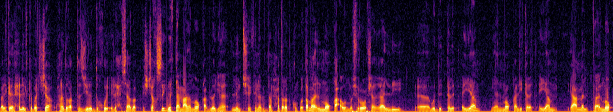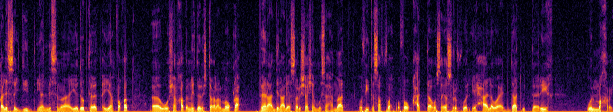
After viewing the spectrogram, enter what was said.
بعد كده نحل الكباتشة وهنضغط تسجيل الدخول إلى حسابك الشخصي. بيفتح معانا الموقع بالواجهة اللي أنتم شايفينها قدام حضراتكم. وطبعا الموقع أو المشروع شغال لي آه 3 أيام. يعني الموقع ليه 3 أيام يعمل. فالموقع لسه جديد يعني لسه ما يدوب 3 أيام فقط. آه وعشان خاطر نقدر نشتغل على الموقع. فهنا عندنا على يسار الشاشة المساهمات وفي تصفح وفوق حتى وسيصرف والإحالة وإعدادات والتاريخ والمخرج.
